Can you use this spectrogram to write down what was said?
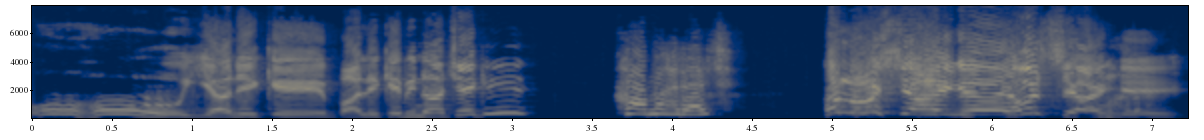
ओहो यानी के बालिके भी नाचेगी? हाँ महाराज। हम अवश्य आएँगे अवश्य आएँगे।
